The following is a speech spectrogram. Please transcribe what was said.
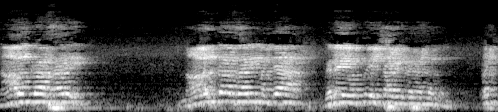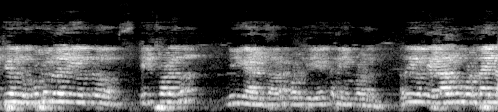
ನಾಲ್ಕಾರು ಸಾರಿ. ನಾಲ್ಕಾರು ಸಾರಿ ಮಧ್ಯ ಬೆಲೆ ಇವತ್ತು ಹೆಚ್ಚಾಗಿರ್ತಕ್ಕಂಥದ್ದು ಪ್ರತಿಯೊಂದು ಕುಟುಂಬದಲ್ಲಿ ಇವತ್ತು ಕಿತ್ಕೊಳ್ಳೋದು ನಿಮಗೆ ಎರಡು ಸಾವಿರ ಕೊಡ್ತೀವಿ ಅಂತ ನೀವು ಕೊಡೋದು. ಅದು ಇವತ್ತು ಎಲ್ಲರಿಗೂ ಕೊಡ್ತಾ ಇಲ್ಲ.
